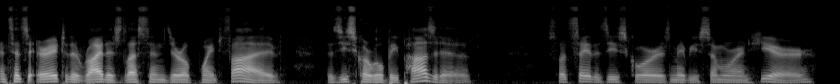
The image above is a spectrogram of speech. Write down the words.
And since the area to the right is less than 0.5, the z-score will be positive. So let's say the z-score is maybe somewhere in here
